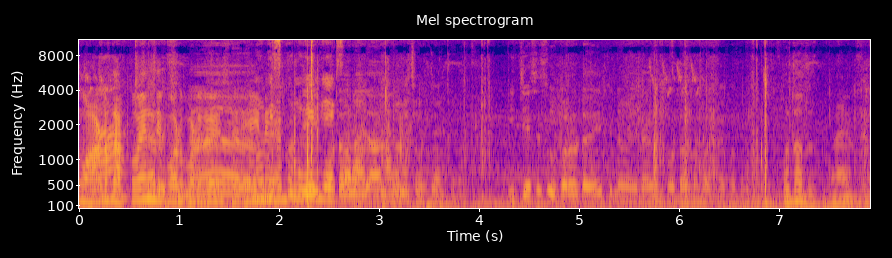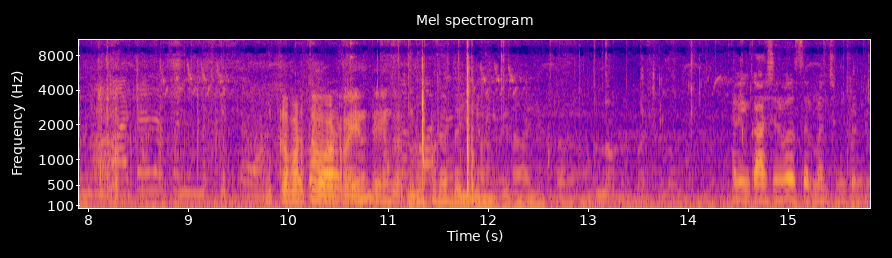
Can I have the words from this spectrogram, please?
వాటర్ తక్కువైంది పొడి చేతిలో ఇచ్చేస్తే సూపర్ ఉంటుంది. చిన్న వినాయకుడి ఫోటో వద్దు వినాయకుడు ఇంకా పడితే వాటర్ అయింది ఏం కాదు. కురుకురి దయ్యం వినాయక. అది ఇంకా ఆశీర్వాదం సార్ మంచిగా ఉంటుంది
